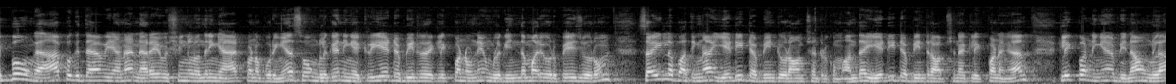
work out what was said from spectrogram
இப்போ உங்கள் ஆப்புக்கு தேவையான நிறைய விஷயங்கள் வந்து நீங்கள் ஆட் பண்ண போகிறீங்க ஸோ உங்களுக்கு நீங்கள் கிரியேட் அப்படின்றத கிளிக் பண்ணோடனே உங்களுக்கு இந்த மாதிரி ஒரு பேஜ் வரும். சைடில் பார்த்தீங்கன்னா எடிட் அப்படின்ட்டு ஒரு ஆப்ஷன் இருக்கும். அந்த எடிட் அப்படின்ற ஆப்ஷனை கிளிக் பண்ணுங்கள் கிளிக் பண்ணீங்க அப்படின்னா உங்களை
